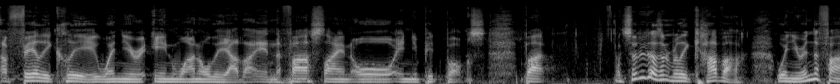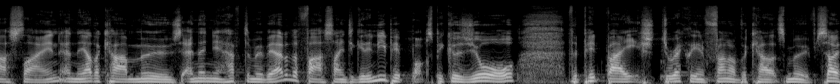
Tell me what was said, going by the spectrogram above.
are fairly clear when you're in one or the other, in the fast lane or in your pit box, but. It sort of doesn't really cover when you're in the fast lane and the other car moves, and then you have to move out of the fast lane to get into your pit box because you're the pit bay directly in front of the car that's moved. So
